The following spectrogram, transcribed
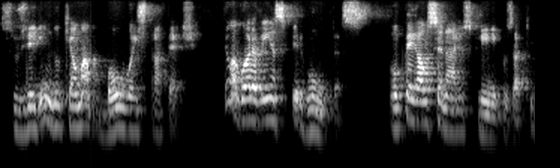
sugerindo que é uma boa estratégia. Então, agora vem as perguntas. Vamos pegar os cenários clínicos aqui.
